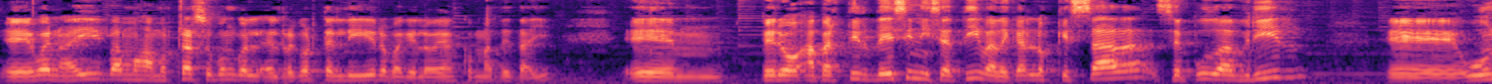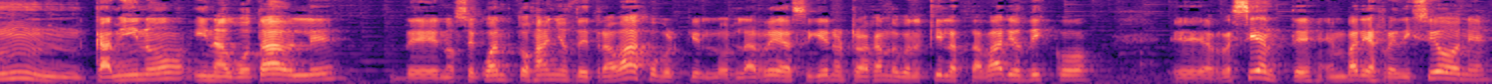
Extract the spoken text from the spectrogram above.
eh, bueno, ahí vamos a mostrar, supongo, el, recorte del libro para que lo vean con más detalle. Eh, pero a partir de esa iniciativa de Carlos Quesada se pudo abrir eh, un camino inagotable de no sé cuántos años de trabajo, porque los Larrea siguieron trabajando con el Kill hasta varios discos eh, recientes, en varias reediciones.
